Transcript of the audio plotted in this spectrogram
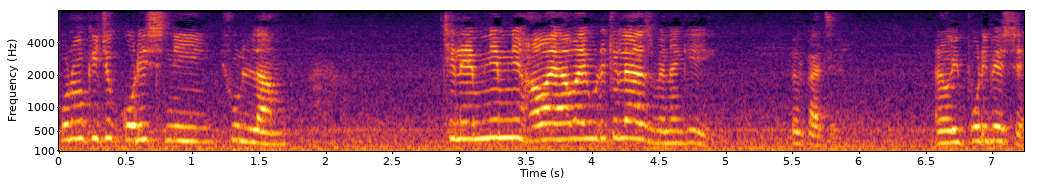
কোনো কিছু করিস নি শুনলাম। ছেলে এমনি এমনি হাওয়ায় হাওয়ায় উড়ে চলে আসবে নাকি তোর কাছে? আর ওই পরিবেশে,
